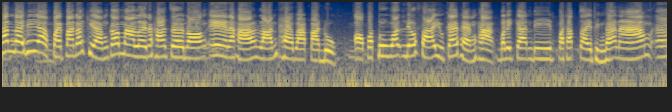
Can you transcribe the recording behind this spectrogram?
ท่านใดที่อยากไปปลานักเขียงก็มาเลยนะคะ เจอน้องเอนะคะ ร้านแพรวาปลาดุก ออกประตูวัดเลี้ยวซ้ายอยู่ใกล้แผงผักบริการดีประทับใจถึงท่าน้ำอ่า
